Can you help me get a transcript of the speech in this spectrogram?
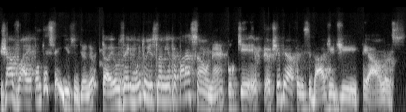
já vai acontecer isso, entendeu? Então, eu usei muito isso na minha preparação, né? Porque eu, eu tive a felicidade de ter aulas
